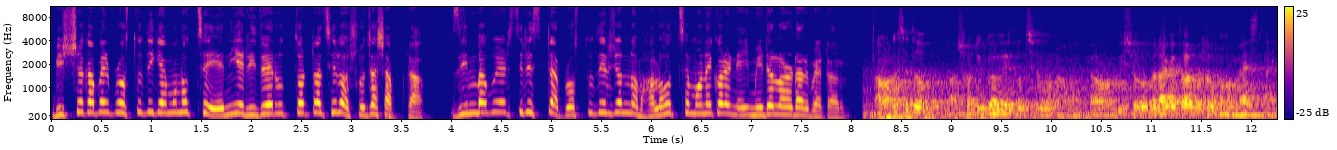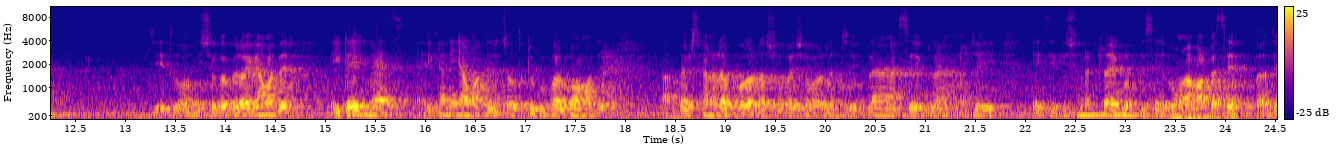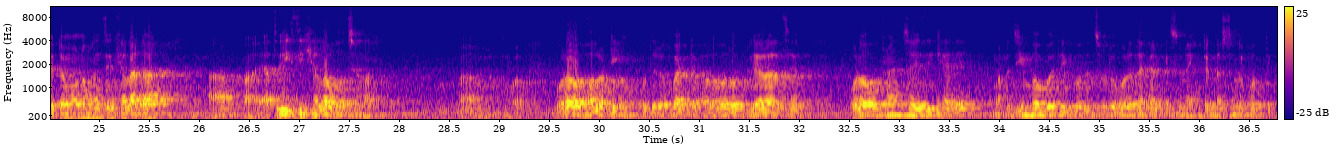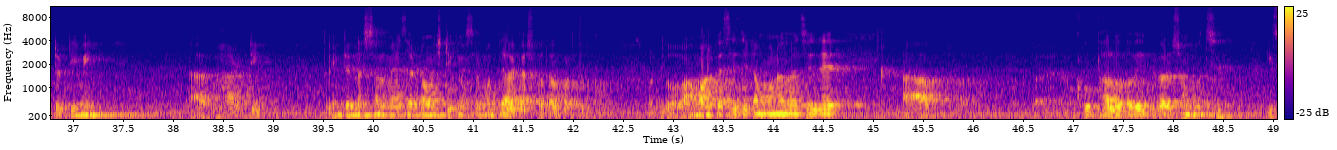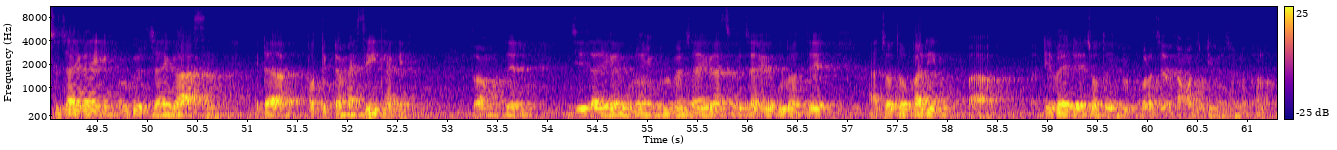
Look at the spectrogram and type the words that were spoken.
বিশ্বকাপের প্রস্তুতি কেমন হচ্ছে? এ নিয়ে হৃদয়ের উত্তরটা ছিল সোজা সাপটা। জিম্বাবুয়ের সিরিজটা প্রস্তুতির জন্য ভালো হচ্ছে মনে করেন এই মিডল অর্ডার ব্যাটার আমার কাছে তো সঠিকভাবেই হচ্ছে মনে হয় কারণ বিশ্বকাপের আগে তো আর কোথাও কোনো ম্যাচ নাই। যেহেতু বিশ্বকাপের আগে আমাদের এইটাই ম্যাচ এখানেই আমাদের যতটুকু পারব আমাদের ব্যাটসম্যানরা বলাররা সবাই সবার যে প্ল্যান আছে প্ল্যান অনুযায়ী এক্সিকিউশনে ট্রাই করতেছে এবং আমার কাছে যেটা মনে হয় যে খেলাটা এত ইজি খেলাও হচ্ছে না। ওরাও ভালো টিম ওদেরও কয়েকটা ভালো ভালো প্লেয়ার আছে, ওরাও ফ্র্যাঞ্চাইজি খেলে। মানে জিম্বাবুয়ে দেখে ওদের ছোটো করে দেখার কিছু না ইন্টারন্যাশনাল প্রত্যেকটা টিমই হার্ড টিম তো ইন্টারন্যাশনাল ম্যাচ আর ডোমেস্টিক ম্যাচের মধ্যে আকাশ পাতাল পার্থক্য। তো আমার কাছে যেটা মনে হয়েছে যে খুব ভালোভাবে প্রিপারেশন হচ্ছে। কিছু জায়গায় ইম্প্রুভের জায়গা আছে। এটা প্রত্যেকটা ম্যাচেই থাকে। তো আমাদের যে জায়গাগুলো ইম্প্রুভের জায়গা আছে, ওই জায়গাগুলোতে যত পারি ডে বাই ডে যত ইম্প্রুভ করা যাবে আমাদের টিমের জন্য ভালো।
